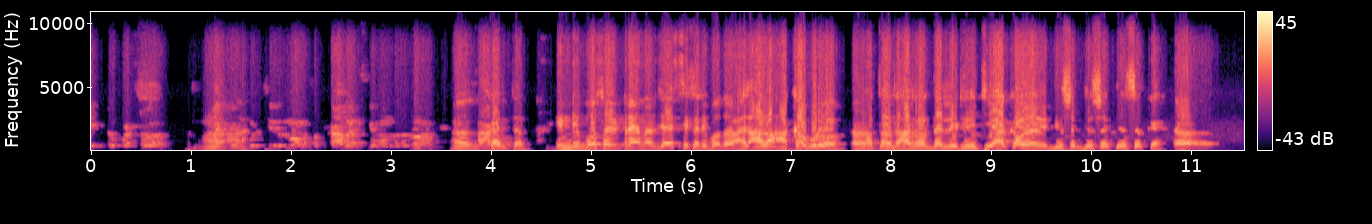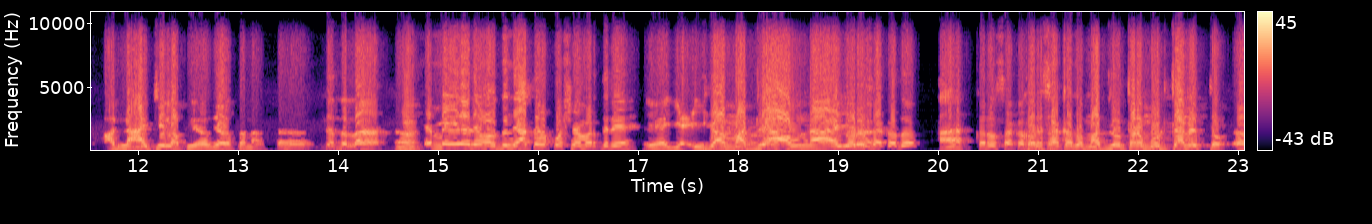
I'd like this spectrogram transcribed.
ಇಟ್ಟು ಪಟ್ಟು ಹಾಕಿ ಕುಡ್ಸಿದ್ರು ಒಂದ್ ಸ್ವಲ್ಪ ಕಾಲ ಹರಿಸ್ಕೊಂಡ್ ಕರಿತಾರ. ಇಂಡಿ ಬೋಸ ಇಟ್ರೆ ಏನಾದ್ರು ಜಾಸ್ತಿ ಕರಿಬೋದಾ? ಅಲ್ಲ ಅಲ್ಲ ಹಾಕ ಬಿಡು ಮತ್ತ ಅರ್ಧದಲ್ಲಿ ಅರ್ಧ ಲೀಟರ್ ಹೆಚ್ಚಿಗೆ ಹಾಕ ದಿವ್ಸಕ್ ದಿವ್ಸಕ್ ದಿವ್ಸಕ್ಕೆ. ಹಾ. ಅದನ್ನ ಹಾಕಿಲ್ಲ ಹೇಳೋದ್ ಹೇಳ್ತಾನ. ಹ್ಮ್ ಎಮ್ಮೆ ಏನೋ ನೀವು ಅದನ್ನ ಯಾವ ತರ ಪೋಷಣೆ ಮಾಡ್ತೀರಿ? ಏ- ಈಗ ಮೊದ್ಲ ಅವನ್ನ ಸಾಕೋದು ಆ? ಕರು ಸಾಕೋದು ಕರ್ಸಾಕದ ಮೊದ್ಲು ಒಂಥರ ಮುಡ್ತಾನೆ ಹಾ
